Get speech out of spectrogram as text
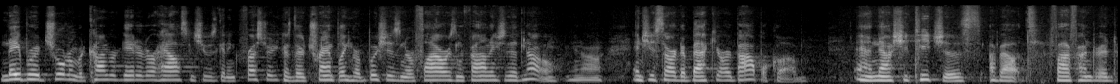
neighborhood children would congregate at her house, and she was getting frustrated because they're trampling her bushes and her flowers, and finally she said, No, you know, and she started a backyard Bible club. And now she teaches about 500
